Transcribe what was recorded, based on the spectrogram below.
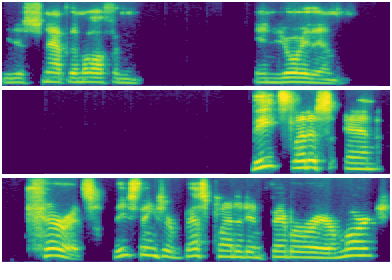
You just snap them off and enjoy them. Beets, lettuce, and carrots. These things are best planted in February or March.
